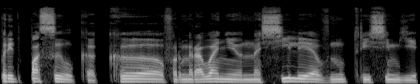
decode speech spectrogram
предпосылка к формированию насилия внутри семьи.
